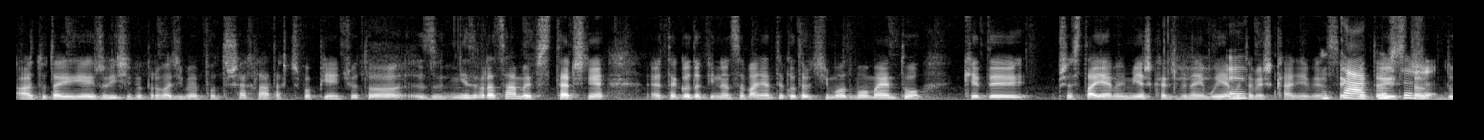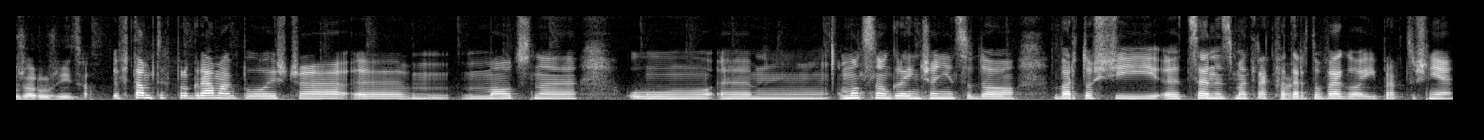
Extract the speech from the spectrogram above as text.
Ale tutaj, jeżeli się wyprowadzimy po trzech latach czy po pięciu, to nie zwracamy wstecznie e, tego dofinansowania, tylko tracimy od momentu, kiedy przestajemy mieszkać, wynajmujemy E, to mieszkanie, więc tak, to myślę, jest to duża różnica. w tamtych programach było jeszcze ym, mocne, u, ym, mocne ograniczenie co do wartości y, ceny z metra kwadratowego i praktycznie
